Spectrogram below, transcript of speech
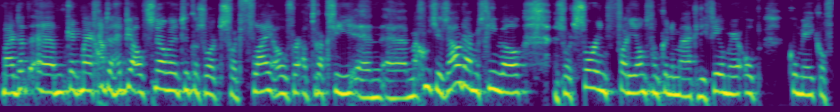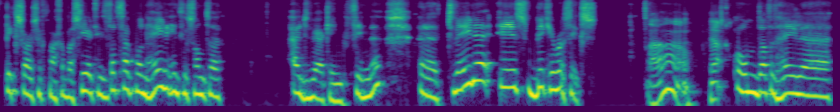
Maar dat, ehm, kijk, maar goed, Ja. dan heb je al snel weer natuurlijk een soort, soort flyover attractie. En, eh, maar goed, je zou daar misschien wel een soort Soarin variant van kunnen maken die veel meer op comic of Pixar zeg maar gebaseerd is. Dat zou ik wel een hele interessante uitwerking vinden. Eh, tweede is Big Hero 6 Ah, ja. omdat het hele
